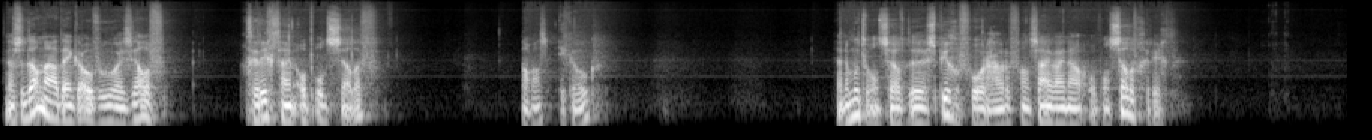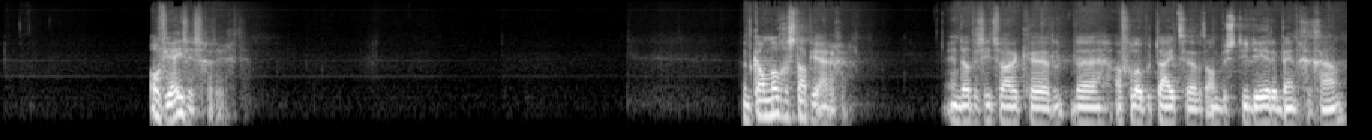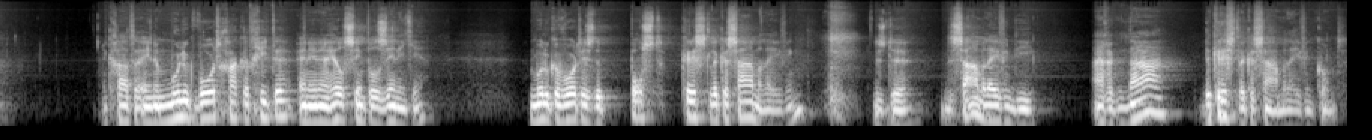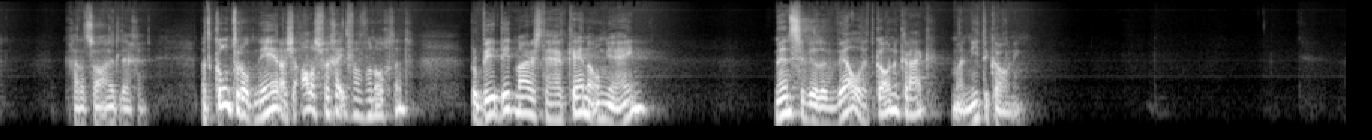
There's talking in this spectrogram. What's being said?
En als we dan nadenken over hoe wij zelf gericht zijn op onszelf, nogmaals, ik ook, ja, dan moeten we onszelf de spiegel voorhouden van zijn wij nou op onszelf gericht? of Jezus gericht. Het kan nog een stapje erger. En dat is iets waar ik eh, de afgelopen tijd eh, wat aan het bestuderen ben gegaan. Ik ga het in een moeilijk woord ga ik het gieten en in een heel simpel zinnetje. Het moeilijke woord is de post-christelijke samenleving. Dus de, de samenleving die eigenlijk na de christelijke samenleving komt. Ik ga dat zo uitleggen. Maar het komt erop neer, als je alles vergeet van vanochtend, Probeer dit maar eens te herkennen om je heen. Mensen willen wel het koninkrijk, maar niet de koning.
